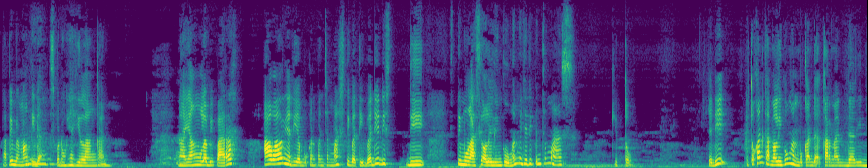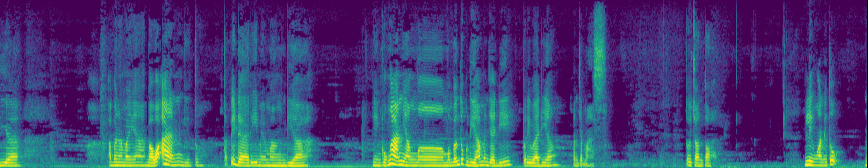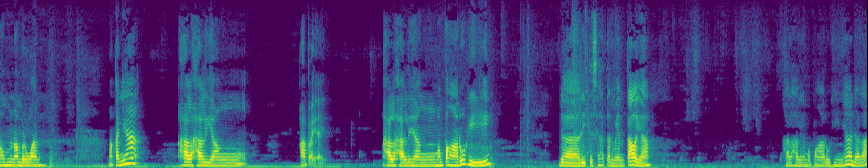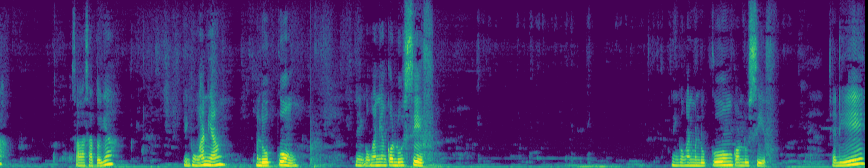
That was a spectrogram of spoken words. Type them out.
Tapi memang tidak sepenuhnya hilang kan. Nah yang lebih parah awalnya dia bukan pencemas tiba-tiba dia di, di stimulasi oleh lingkungan menjadi pencemas. Gitu. Jadi itu kan karena lingkungan bukan da karena dari dia apa namanya bawaan gitu. Tapi dari memang dia lingkungan yang me membentuk dia menjadi pribadi yang pencemas. Itu contoh. Lingkungan itu nomor number one. Makanya hal-hal yang apa ya hal-hal yang mempengaruhi dari kesehatan mental ya. Hal-hal yang mempengaruhinya adalah salah satunya lingkungan yang mendukung lingkungan yang kondusif. Lingkungan mendukung kondusif jadi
